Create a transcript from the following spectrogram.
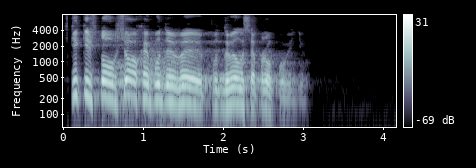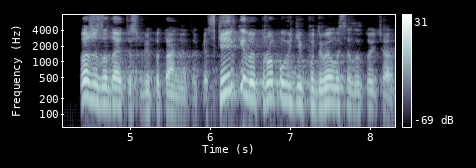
скільки з того всього, хай буде, ви подивилися проповідів? Теж задайте собі питання таке. Скільки ви проповідів подивилися за той час?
